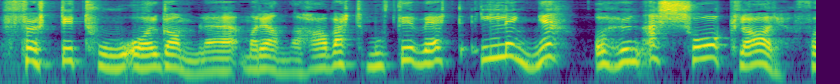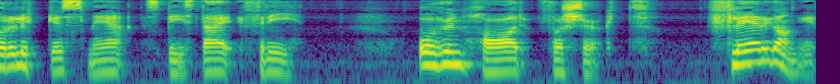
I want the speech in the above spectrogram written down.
42 år gamle Marianne har vært motivert lenge, og hun er så klar for å lykkes med Spis deg fri. Og hun har forsøkt. Flere ganger.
